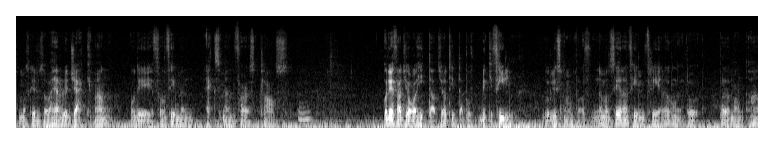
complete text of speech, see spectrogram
som har skrivits av Henry Jackman. Och det är från filmen X-Men First Class. Mm. Och det är för att jag har hittat, jag tittar på mycket film. Då lyssnar man på, när man ser en film flera gånger då börjar man, ah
